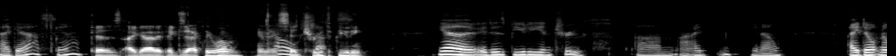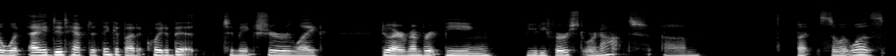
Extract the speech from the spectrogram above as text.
I guess, yeah. because I got it exactly wrong, and I Oh, said truth, shucks. beauty. Yeah, it is beauty and truth. Um, I, you know, I don't know what I did have to think about it quite a bit to make sure. Like, do I remember it being beauty first or not? Um, but so it was.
